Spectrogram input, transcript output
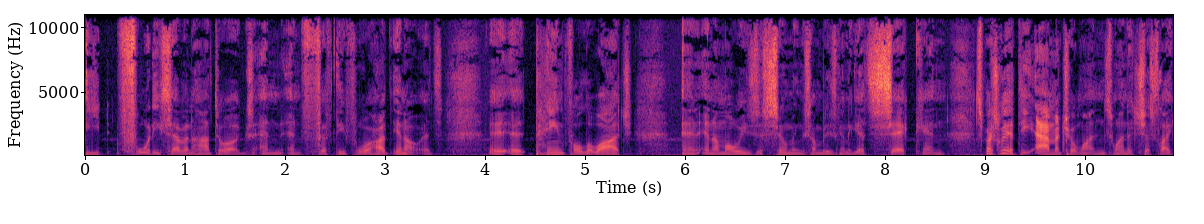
eat 47 hot dogs and and 54 hot, you know, it's it, it painful to watch. And, and I'm always assuming somebody's going to get sick, and especially at the amateur ones when it's just like,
